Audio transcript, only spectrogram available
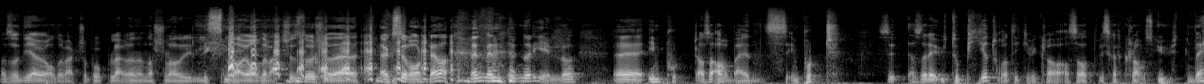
Altså, De har jo aldri vært så populære. og nasjonalismen har jo aldri vært så stor. så Det, det er ikke så rart, det. da. Men, men når det gjelder eh, import, altså arbeidsimport så, altså Det er utopi å tro at, vi, klarer, altså at vi skal klare oss uten det.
